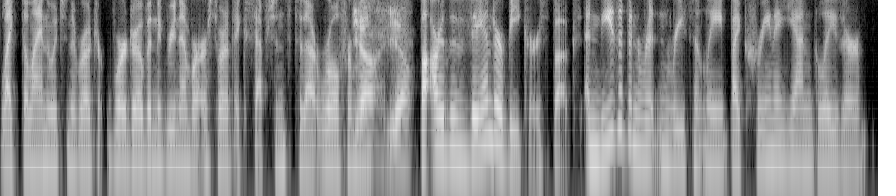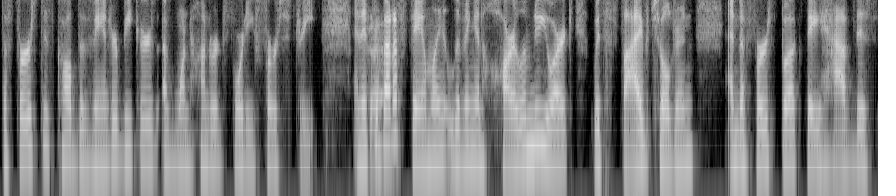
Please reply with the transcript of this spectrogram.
like The Lion, the Witch, and the Wardrobe and The Green Ember are sort of exceptions to that rule for me. Yeah, yeah. But are the Vanderbeekers books, and these have been written recently by Karina Yan Glaser. The first is called The Vanderbeekers of 141st Street, and it's okay. about a family living in Harlem, New York, with five children. And the first book, they have this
